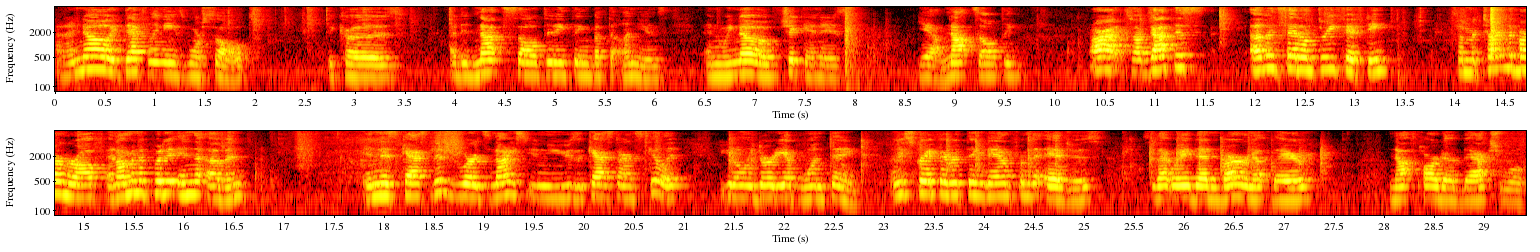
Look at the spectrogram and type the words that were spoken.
And I know it definitely needs more salt because I did not salt anything but the onions. And we know chicken is, yeah, not salty. All right, so I've got this oven set on 350. So I'm to turn the burner off and I'm going to put it in the oven. In this cast, this is where it's nice when you use a cast iron skillet. You can only dirty up one thing. Let me scrape everything down from the edges so that way it doesn't burn up there. Not part of the actual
